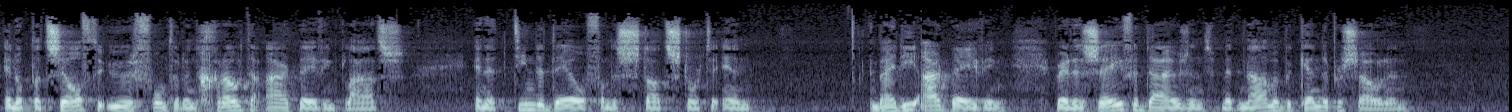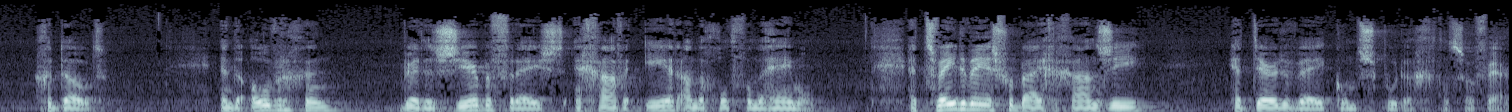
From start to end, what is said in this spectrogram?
En op datzelfde uur vond er een grote aardbeving plaats, en het tiende deel van de stad stortte in. En bij die aardbeving werden 7000 met name bekende personen gedood. En de overigen werden zeer bevreesd en gaven eer aan de God van de hemel. Het tweede wee is voorbij gegaan, zie, het derde wee komt spoedig. Tot zover.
